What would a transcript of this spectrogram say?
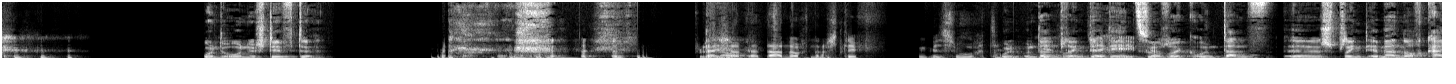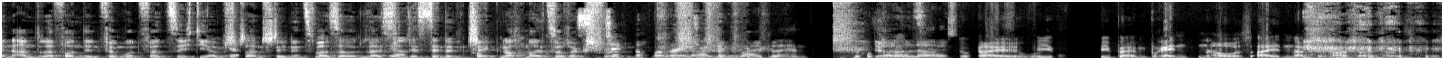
und ohne Stifte. Vielleicht genau. hat er da noch nach Stiften gesucht. Und, und dann bringt er den zurück und dann äh, springt immer noch kein anderer von den 45, die am ja. Strand stehen, ins Wasser und lässt, ja. lässt den Jack nochmal zurückschwimmen. Jack noch mal rein. Alle weiterhin. Ja, alle das ist so geil. Wie, wie beim brennenden Haus, einen nach dem anderen.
